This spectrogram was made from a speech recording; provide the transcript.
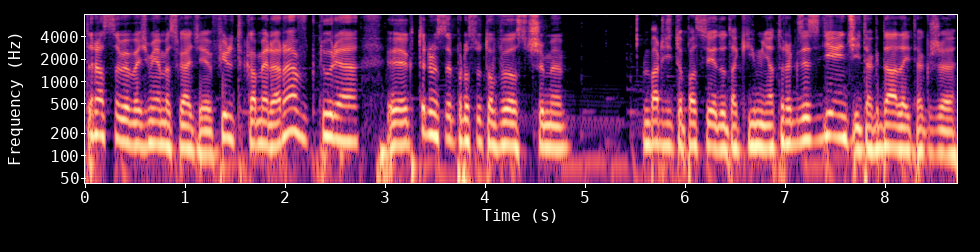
Teraz sobie weźmiemy, słuchajcie, filtr kamera RAW, które, y, którym sobie po prostu to wyostrzymy. Bardziej to pasuje do takich miniaturek ze zdjęć i tak dalej, także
